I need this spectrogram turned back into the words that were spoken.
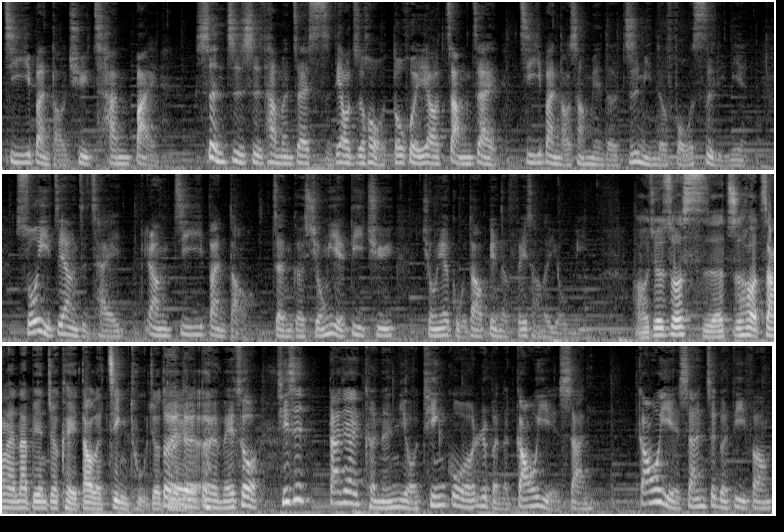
纪伊半岛去参拜，甚至是他们在死掉之后，都会要葬在纪伊半岛上面的知名的佛寺里面。所以这样子才让纪伊半岛整个熊野地区、熊野古道变得非常的有名。哦，就是说死了之后葬在那边就可以到了净土，就对了。对对对，没错。其实大家可能有听过日本的高野山，高野山这个地方，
